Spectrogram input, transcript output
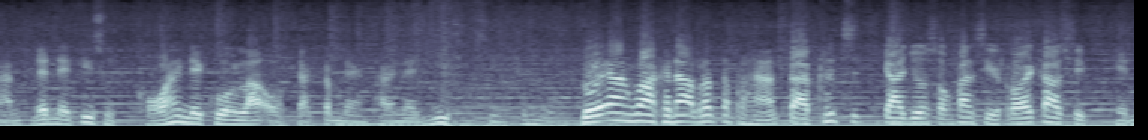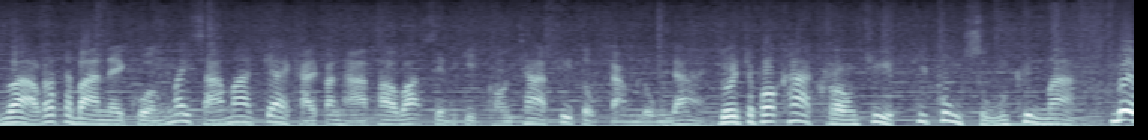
าร และในที่สุดขอให้ในควงลาออกจากตำแหน่งภายใน 24 ชั่วโมงโดยยอ้างว่าคณะรัฐประหาร 8 พฤศจิกายน 2490 เห็นว่ารัฐบาลในควงไม่สามารถแก้ไขปัญหาภาวะเศรษฐกิจของชาติที่ตกต่ำลงได้ โดยเฉพาะค่าครองชีพที่พุ่งสูงขึ้นมาก เมื่อ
